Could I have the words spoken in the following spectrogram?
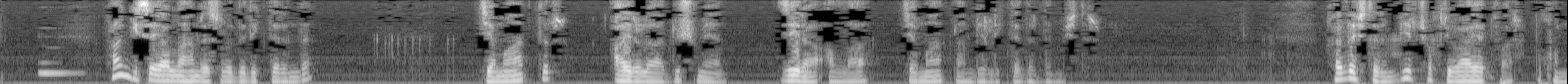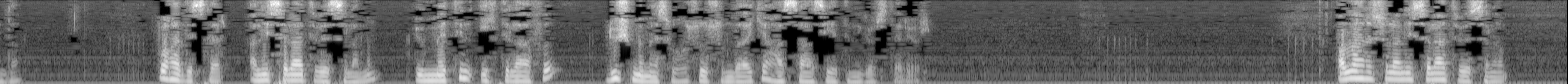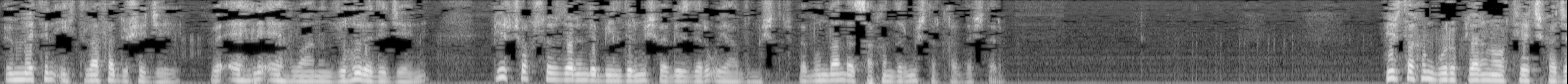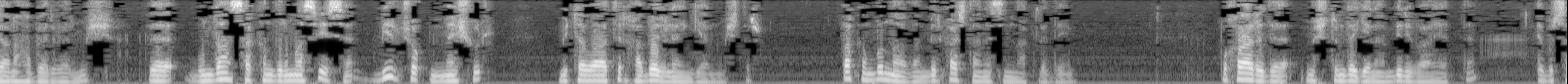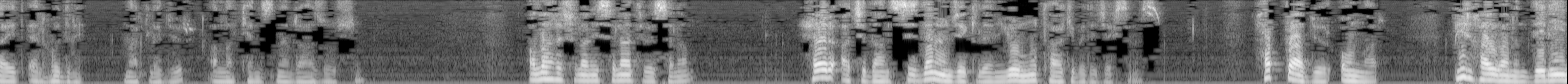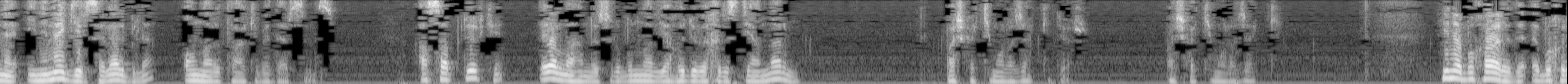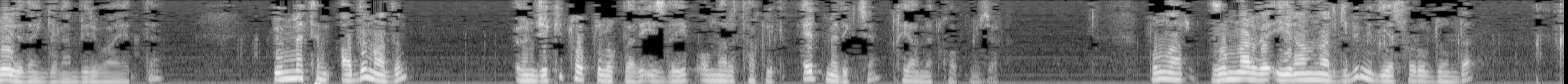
Hangisi Allah'ın Resulü dediklerinde? Cemaattır, ayrılığa düşmeyen. Zira Allah cemaatla birliktedir demiştir. Kardeşlerim birçok rivayet var bu konuda. Bu hadisler Aleyhisselatü Vesselam'ın ümmetin ihtilafı düşmemesi hususundaki hassasiyetini gösteriyor. Allah Resulü Aleyhisselatü Vesselam ümmetin ihtilafa düşeceği ve ehli ehvanın zuhur edeceğini birçok sözlerinde bildirmiş ve bizleri uyarmıştır ve bundan da sakındırmıştır kardeşlerim. Bir takım grupların ortaya çıkacağını haber vermiş ve bundan sakındırması ise birçok meşhur mütevatir haber ile gelmiştir. Bakın bunlardan birkaç tanesini nakledeyim. Bukhari'de, Müslüm'de gelen bir rivayette Ebu Said el-Hudri naklediyor. Allah kendisinden razı olsun. Allah Resulü Aleyhisselatü Vesselam her açıdan sizden öncekilerin yolunu takip edeceksiniz. Hatta diyor onlar bir hayvanın deliğine inine girseler bile onları takip edersiniz. Asap diyor ki ey Allah'ın Resulü bunlar Yahudi ve Hristiyanlar mı? Başka kim olacak ki diyor. Başka kim olacak ki? Yine Bukhari'de Ebu Hureyre'den gelen bir rivayette ümmetim adım adım önceki toplulukları izleyip onları taklit etmedikçe kıyamet kopmayacak. Bunlar Rumlar ve İranlar gibi mi diye sorulduğunda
